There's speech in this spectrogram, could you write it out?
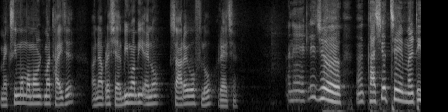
મેક્સિમમ અમાઉન્ટમાં થાય છે. અને આપણે શેલ્બીમાં બી એનો સારો એવો ફ્લો રહે છે. અને એટલે જ ખાસિયત છે મલ્ટી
